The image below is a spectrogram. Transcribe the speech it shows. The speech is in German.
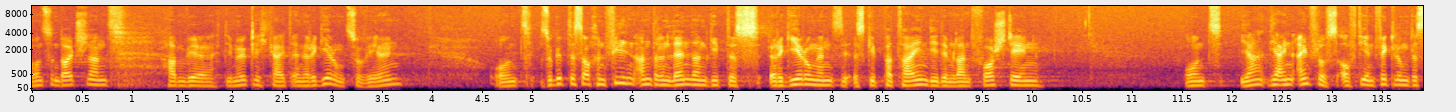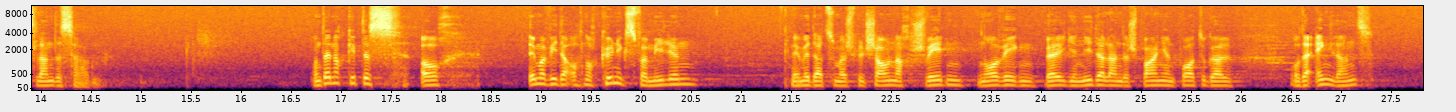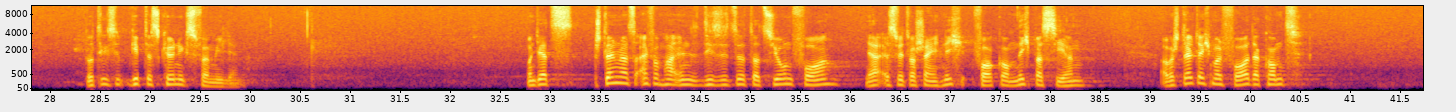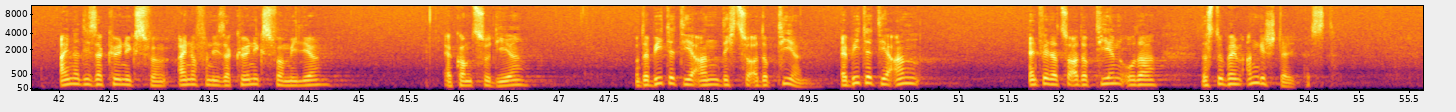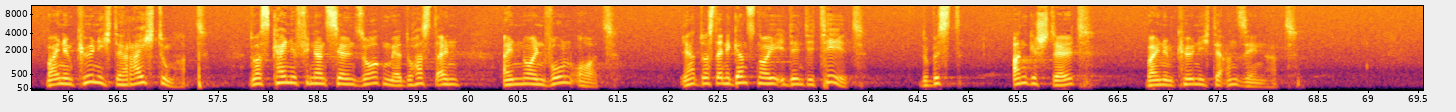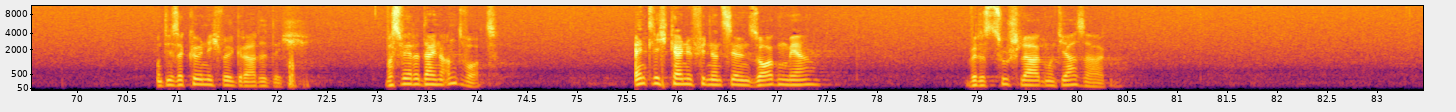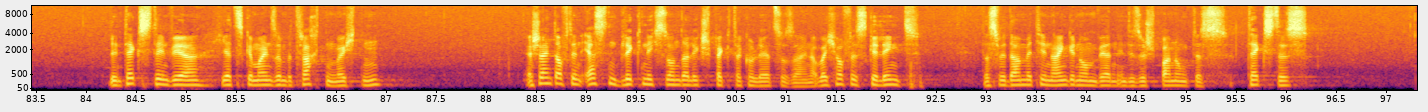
Bei uns in Deutschland haben wir die Möglichkeit, eine Regierung zu wählen. Und so gibt es auch in vielen anderen Ländern gibt es Regierungen, es gibt Parteien, die dem Land vorstehen und ja, die einen Einfluss auf die Entwicklung des Landes haben. Und dennoch gibt es auch immer wieder auch noch Königsfamilien. Wenn wir da zum Beispiel schauen nach Schweden, Norwegen, Belgien, Niederlande, Spanien, Portugal oder England, dort gibt es Königsfamilien. Und jetzt stellen wir uns einfach mal in diese Situation vor. Ja, es wird wahrscheinlich nicht vorkommen, nicht passieren. Aber stellt euch mal vor, da kommt einer, dieser einer von dieser Königsfamilie, er kommt zu dir und er bietet dir an, dich zu adoptieren. Er bietet dir an, entweder zu adoptieren oder dass du bei ihm angestellt bist. Bei einem König, der Reichtum hat. Du hast keine finanziellen Sorgen mehr. Du hast einen, einen neuen Wohnort. Ja, du hast eine ganz neue Identität. Du bist angestellt bei einem König, der Ansehen hat. Und dieser König will gerade dich. Was wäre deine Antwort? Endlich keine finanziellen Sorgen mehr? Würdest zuschlagen und Ja sagen? Den Text, den wir jetzt gemeinsam betrachten möchten, er scheint auf den ersten Blick nicht sonderlich spektakulär zu sein, aber ich hoffe, es gelingt, dass wir damit hineingenommen werden in diese Spannung des Textes.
